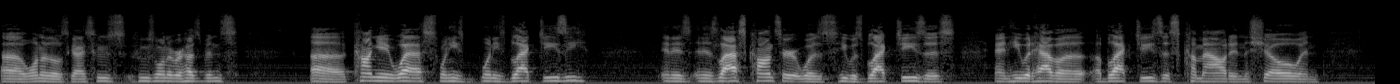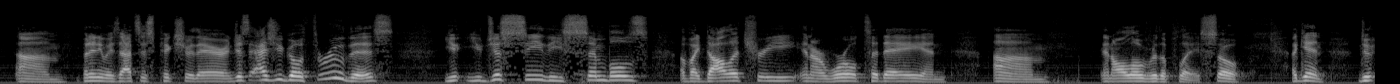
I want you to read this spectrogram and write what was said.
uh, one of those guys. Who's who's one of her husbands? Uh, Kanye West when he's when he's Black Jeezy. In his in his last concert was he was Black Jesus, and he would have a, a Black Jesus come out in the show. And um, but anyways, that's his picture there. And just as you go through this, you you just see these symbols of idolatry in our world today, and um, and all over the place. So, again, do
